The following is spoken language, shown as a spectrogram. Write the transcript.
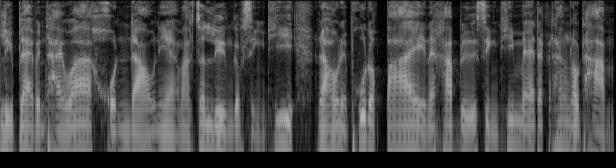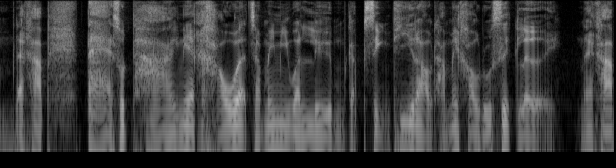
หรือแปลเป็นไทยว่าคนเราเนี่ยมักจะลืมกับสิ่งที่เราเนี่ยพูดออกไปนะครับหรือสิ่งที่แม้แต่กระทั่งเราทำนะครับ แต่สุดท้ายเนี่ยเขาอะจะไม่มีวันลืมกับสิ่งที่เราทำให้เขารู้สึกเลย นะครับ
